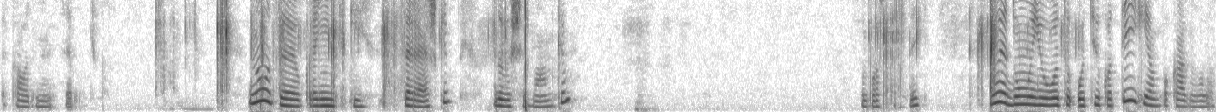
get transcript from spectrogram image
Така от мене цепочка. Ну, це українські сережки до вишиванки. Ну, просто сидить. Ну, я думаю, от оці коти, які я вам показувала,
